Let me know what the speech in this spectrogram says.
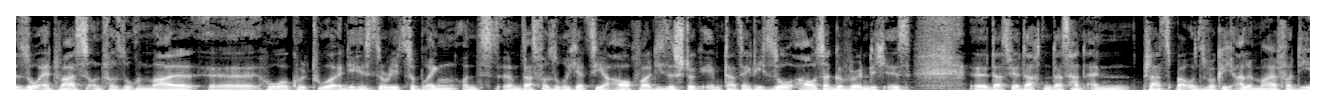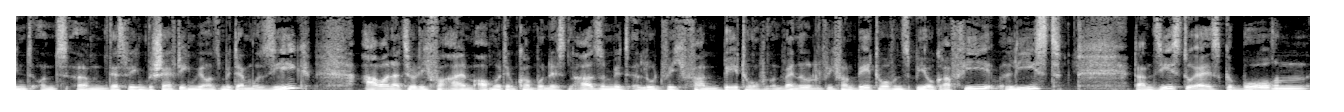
so etwas und versuchen mal äh, hohe Kultur in die History zu bringen. Und ähm, das versuche ich jetzt hier auch, weil dieses Stück eben tatsächlich so außergewöhnlich ist, äh, dass wir dachten, das hat einen Platz bei uns wirklich allemal verdient. Und ähm, deswegen beschäftigen wir uns mit der Musik, aber natürlich natürlich vor allem auch mit dem Komponisten, also mit Ludwig van Beethoven. Und wenn du Ludwig van Beethovens Biografie liest, dann siehst du, er ist geboren,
